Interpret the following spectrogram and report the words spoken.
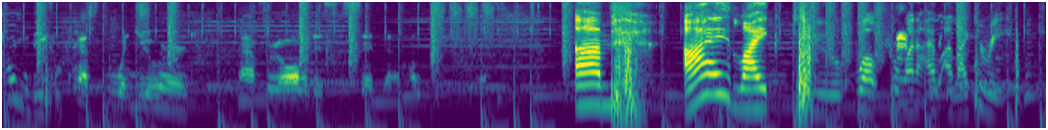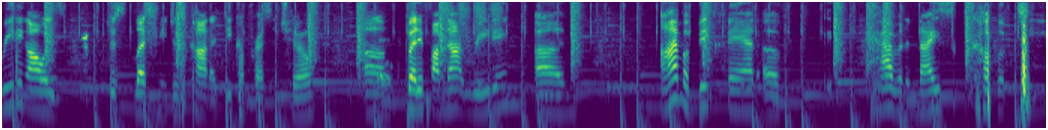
how do you decompress when you're after all of this is said done? How do you Um, I like to, well, for one, I, I like to read. Reading always just lets me just kind of decompress and chill. Um, oh. But if I'm not reading, um, I'm a big fan of having a nice cup of tea.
